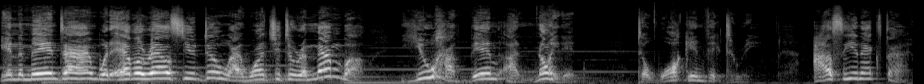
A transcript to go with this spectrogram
In the meantime, whatever else you do, I want you to remember you have been anointed to walk in victory. I'll see you next time.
